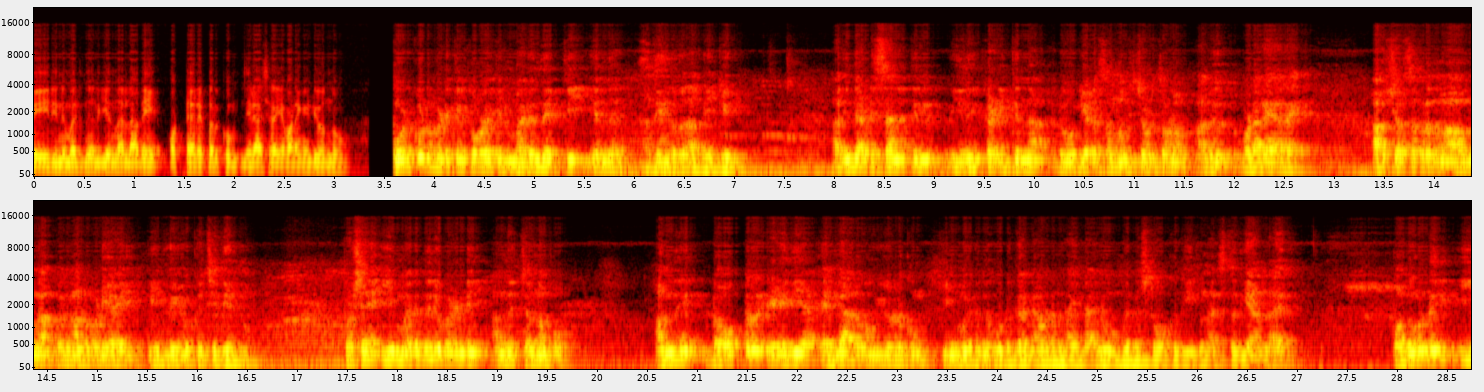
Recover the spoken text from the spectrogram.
പേരിന് മരുന്ന് നൽകിയെന്നല്ലാതെ ഒട്ടേറെ പേർക്കും നിരാശരായി മടങ്ങേണ്ടി വന്നു. കോഴിക്കോട് മെഡിക്കൽ കോളേജിൽ മരുന്ന് എത്തി എന്ന് അധികൃതർ അറിയിക്കുകയും അതിന്റെ അടിസ്ഥാനത്തിൽ ഇത് കഴിക്കുന്ന രോഗികളെ സംബന്ധിച്ചിടത്തോളം അത് വളരെയേറെ ആശ്വാസപ്രദമാവുന്ന ഒരു നടപടിയായി തീരുകയും ഒക്കെ ചെയ്തിരുന്നു. പക്ഷേ ഈ മരുന്നിന് വേണ്ടി അന്ന് ചെന്നപ്പോൾ അന്ന് ഡോക്ടർ എഴുതിയ എല്ലാ രോഗികൾക്കും ഈ മരുന്ന് കൊടുക്കാൻ അവിടെ ഉണ്ടായില്ല. അതിനു മുമ്പ് തന്നെ സ്റ്റോക്ക് തീരുന്ന സ്ഥിതിയാണ് ഉണ്ടായത്. അപ്പോൾ അതുകൊണ്ട് ഈ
